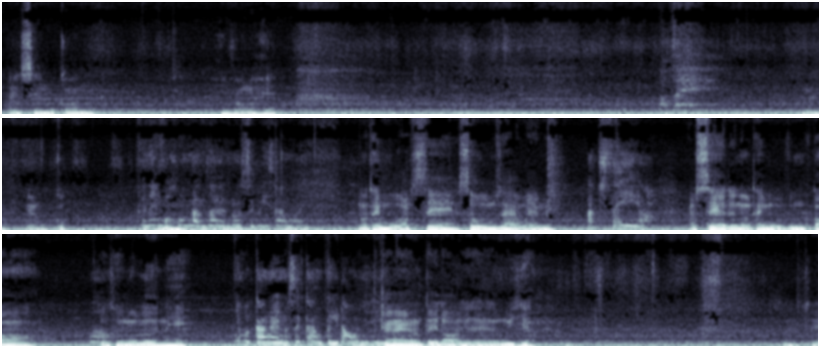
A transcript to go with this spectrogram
Để xem một con. Hy vọng là hết. Đây, cục. Cái này mà không nặn ra thì nó sẽ bị sao anh? nó thành một áp xe sâu trong da của em ấy. Áp xe à? áp xe đây nó thành một cái vùng to. Tổn Vâng. thương nó lớn ấy nhưng mà càng ngày nó sẽ càng tấy đỏ như thế. Cái này tấy đỏ như thế nguy hiểm. Ok.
